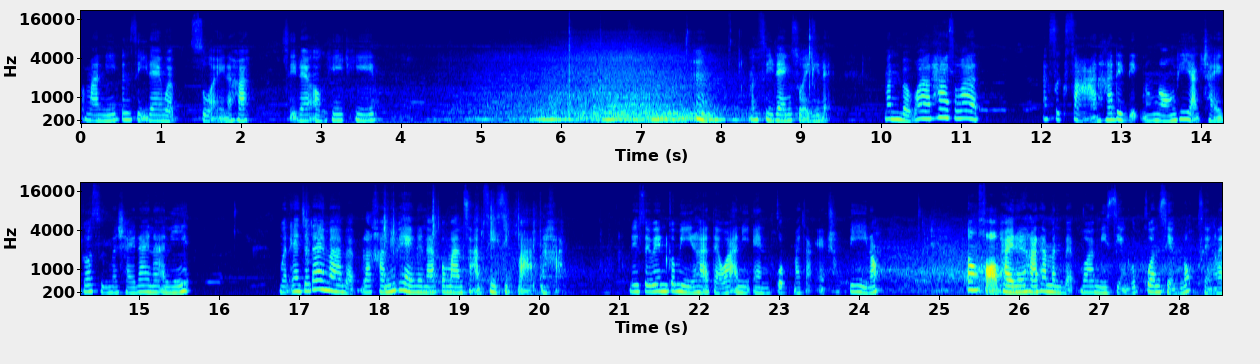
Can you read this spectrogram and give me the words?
ประมาณนี้เป็นสีแดงแบบสวยนะคะ สีแดงออกทีทีมันสีแดงสวยดีแหละ มันแบบว่าถ้าสว่านักศึกษานะคะ เด็กๆ น้องๆ ที่อยากใช้ก็ซื้อมาใช้ได้นะอันนี้ เหมือนแอนจะได้มาแบบราคาไม่แพงเลยนะ ประมาณ 3-40 บาทนะคะ ในเซเว่นก็มีนะคะ แต่ว่าอันนี้แอนกดมาจากแอปช้อปปีเนาะ ต้องขออภัยด้วยนะคะ ถ้ามันแบบว่ามีเสียงรบกวนเสียงนกเสียงอะไร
